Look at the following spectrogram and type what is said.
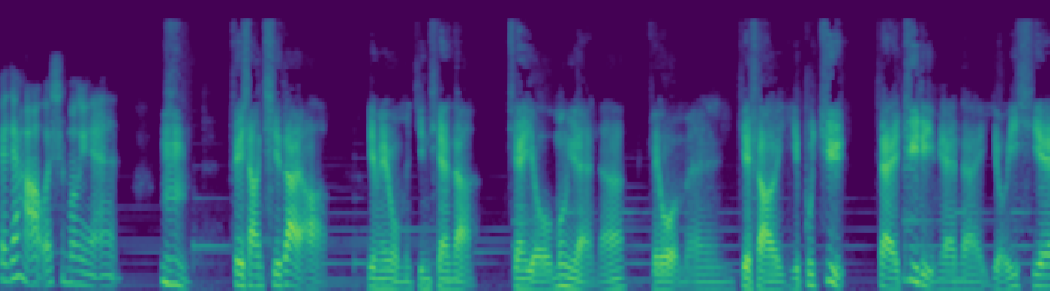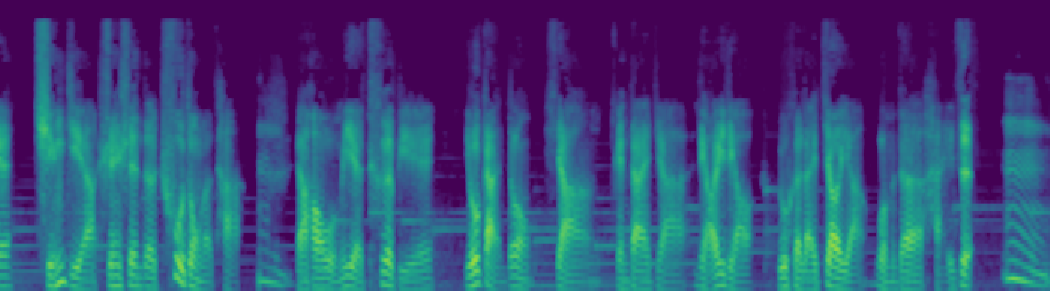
大家好，我是梦远。嗯，非常期待啊，因为我们今天呢，先由梦远呢给我们介绍一部剧，在剧里面呢有一些情节啊，深深的触动了他。嗯，然后我们也特别有感动，想跟大家聊一聊如何来教养我们的孩子。嗯，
